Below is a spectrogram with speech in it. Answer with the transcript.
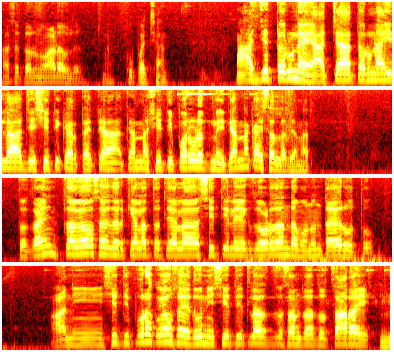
असं करून वाढवलं. खूपच छान. मग आज जे तरुण आहे आजच्या तरुणाईला जे शेती करताय त्या त्यांना शेती परवडत नाही. त्यांना काय सल्ला देणार? तर गायींचा व्यवसाय जर केला तर त्याला शेतीला एक जोडधंदा म्हणून तयार होतो. आणि शेतीपूरक व्यवसाय दोन्ही शेतीतला जो समजा जो चारा आहे.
